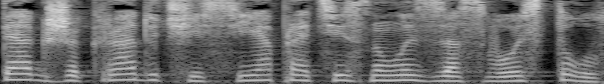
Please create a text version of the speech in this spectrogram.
Также, крадучись, я протиснулась за свой стул.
